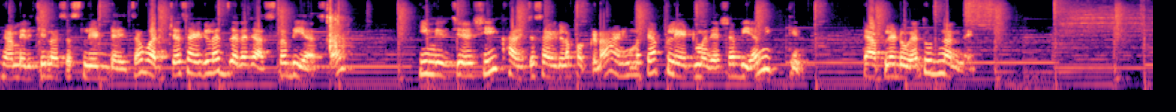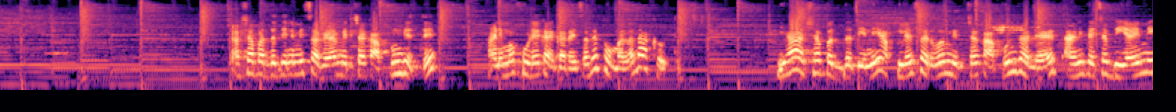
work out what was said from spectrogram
ह्या मिरचीला असं स्लेट द्यायचा. वरच्या साईडलाच जरा जास्त बिया असतात. ही मिरची अशी खालच्या साईडला पकडा आणि मग त्या प्लेटमध्ये अशा बिया निघतील. त्या आपल्या डोळ्यात उडणार नाही अशा पद्धतीने मी सगळ्या मिरच्या कापून घेते आणि मग पुढे काय करायचं ते तुम्हाला दाखवते. या अशा पद्धतीने आपल्या सर्व मिरच्या कापून झाल्या आहेत आणि त्याच्या बियाही मी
